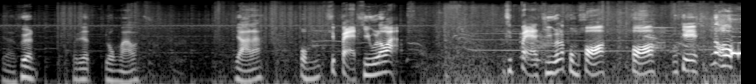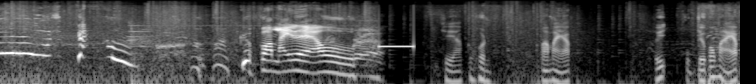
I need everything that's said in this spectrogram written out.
อย่านะเพื่อนมันจะลงมาวะอย่านะ ผม18คิวแล้วอะ18คิวแล้วผมขอขอโอเคโนเกือบก่อนไลท์แล้วโอเคครับทุกคนมาใหม่ครับเฮ้ยผมเจอเป้าหมายครับ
